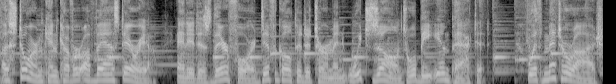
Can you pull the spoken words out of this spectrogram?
A storm can cover a vast area, and it is therefore difficult to determine which zones will be impacted. With Meteorage,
